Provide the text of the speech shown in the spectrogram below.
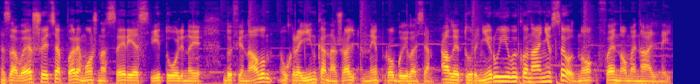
завершується переможна серія світольної. До фіналу Українка, на жаль, не пробилася, але турнір у її виконанні все одно феноменальний.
